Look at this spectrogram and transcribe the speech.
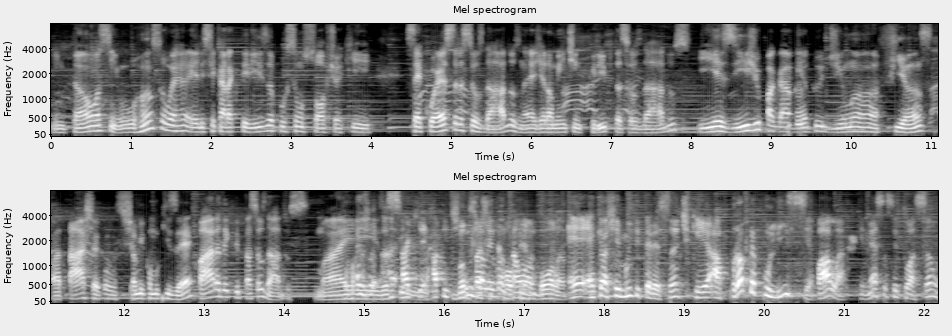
Então, assim, o ransomware, ele se caracteriza por ser um software que sequestra seus dados, né? Geralmente encripta seus dados e exige o pagamento de uma fiança, uma taxa, chame como quiser, para decriptar seus dados. Mas, assim, aqui, rapidinho, vamos já levantar uma bola. É, é que eu achei muito interessante que a própria polícia fala que nessa situação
